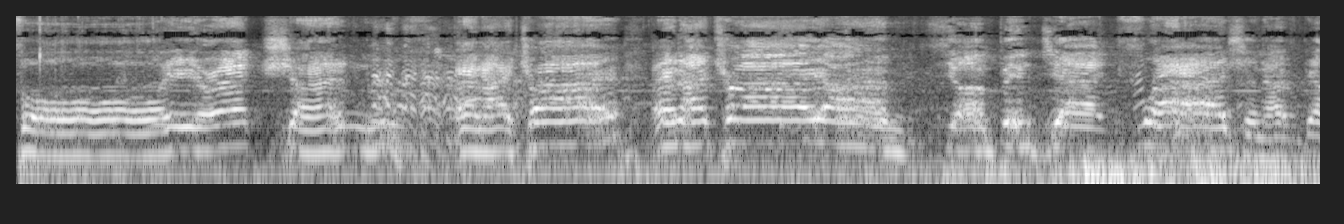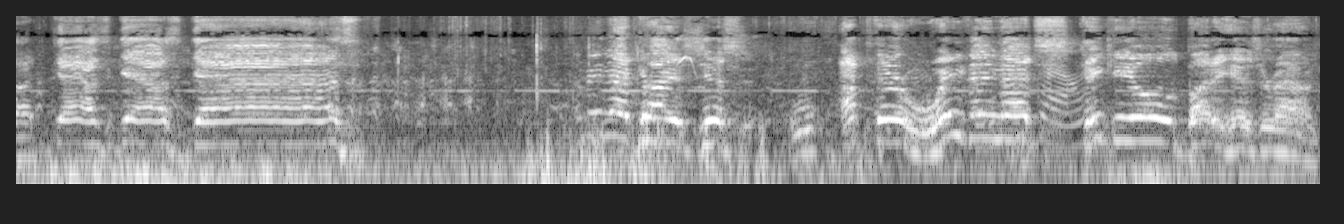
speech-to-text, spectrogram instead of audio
full erection. And I try, and I try, I'm jumping jack flash, and I've got gas, gas, gas. I mean, that guy is just up there waving that stinky old butt of his around.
